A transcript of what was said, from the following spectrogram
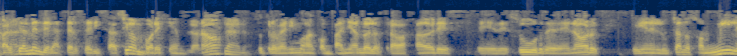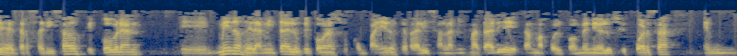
Parcialmente la tercerización, por ejemplo, ¿no? Claro. Nosotros venimos acompañando a los trabajadores de, Sur, de, de Nor, que vienen luchando. Son miles de tercerizados que cobran eh, menos de la mitad de lo que cobran sus compañeros que realizan la misma tarea y están bajo el convenio de luz y fuerza en,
